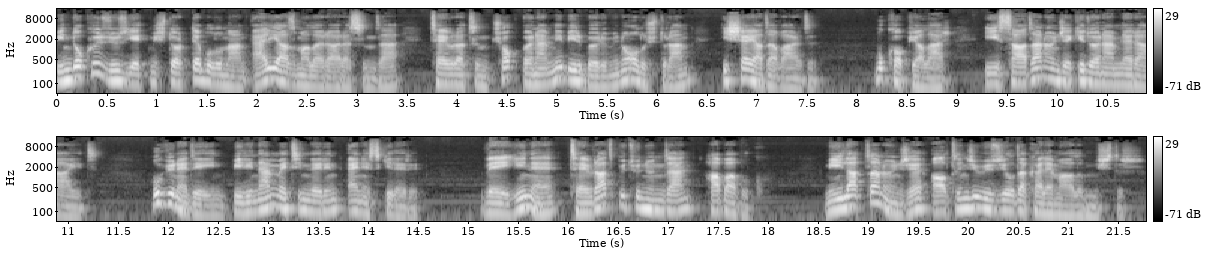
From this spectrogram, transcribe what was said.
1974'te bulunan el yazmaları arasında Tevrat'ın çok önemli bir bölümünü oluşturan İşeya'da vardı. Bu kopyalar İsa'dan önceki dönemlere ait. Bugüne değin bilinen metinlerin en eskileri. Ve yine Tevrat bütününden Hababuk. Milattan önce 6. yüzyılda kaleme alınmıştır.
